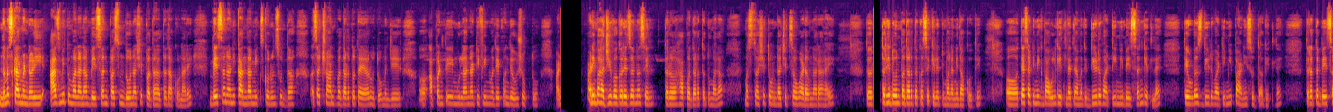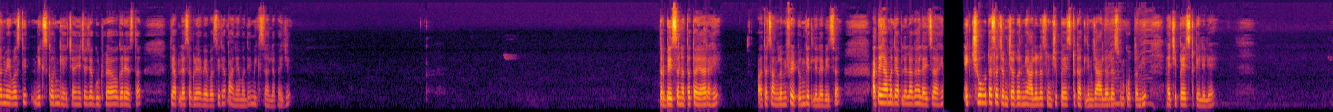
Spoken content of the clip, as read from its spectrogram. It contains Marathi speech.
नमस्कार मंडळी आज मी तुम्हाला ना बेसनपासून दोन असे पदार्थ दाखवणार आहे. बेसन आणि कांदा मिक्स करून सुद्धा असा छान पदार्थ तयार होतो. म्हणजे आपण ते मुलांना टिफिनमध्ये पण देऊ शकतो. आणि आणि भाजी वगैरे जर नसेल तर हा पदार्थ तुम्हाला मस्त अशी तोंडाची चव वाढवणारा आहे. तर तर हे दोन पदार्थ कसे केले तुम्हाला मी दाखवते. त्यासाठी मी एक बाऊल घेतला आहे त्यामध्ये दीड वाटी मी बेसन घेतलं आहे तेवढंच दीड वाटी मी पाणीसुद्धा घेतलं आहे तर आता बेसन व्यवस्थित मिक्स करून घ्यायच्या ह्याच्या ज्या गुठळ्या वगैरे असतात ते आपल्या सगळ्या व्यवस्थित या पाण्यामध्ये मिक्स झाल्या पाहिजे. तर बेसन आता तयार आहे. आता चांगलं मी फेटून घेतलेलं आहे बेसन. आता ह्यामध्ये आपल्याला घालायचं आहे एक छोटासा चमचाभर मी आलं लसूणची पेस्ट घातली म्हणजे आलं लसूण कोथिंबीर ह्याची पेस्ट केलेली आहे.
